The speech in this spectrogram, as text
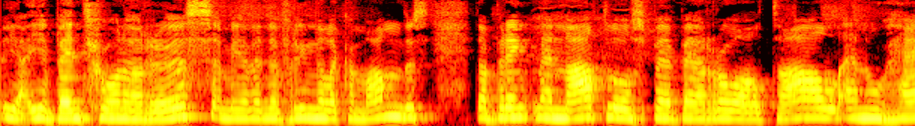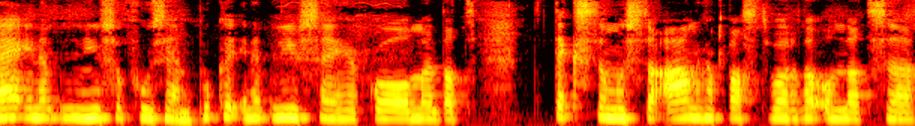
Ja, je bent gewoon een reus en je bent een vriendelijke man. Dus dat brengt mij naadloos bij, bij Roald Dahl en hoe hij in het nieuws, of hoe zijn boeken in het nieuws zijn gekomen. Dat teksten moesten aangepast worden omdat ze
